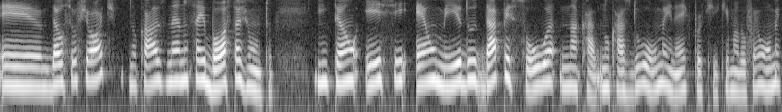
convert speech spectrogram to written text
é, dar o seu fiote, no caso, né, não sair bosta junto. Então, esse é o medo da pessoa, na, no caso do homem, né? Porque quem mandou foi o homem,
